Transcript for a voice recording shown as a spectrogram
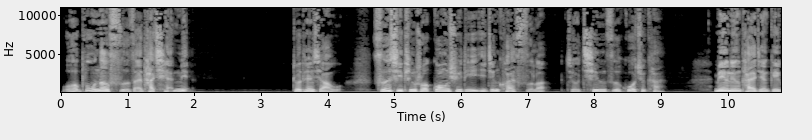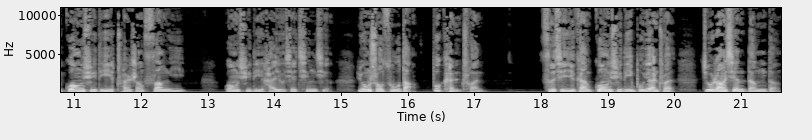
我不能死在他前面。”这天下午，慈禧听说光绪帝已经快死了，就亲自过去看，命令太监给光绪帝穿上丧衣。光绪帝还有些清醒，用手阻挡，不肯穿。慈禧一看光绪帝不愿穿，就让先等等。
